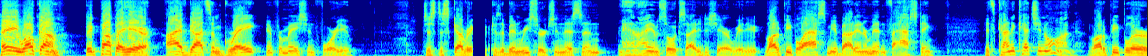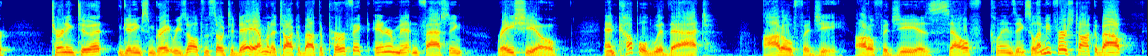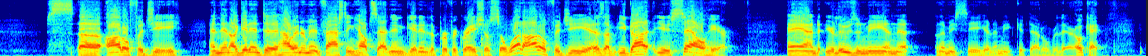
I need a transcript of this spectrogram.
Hey, welcome. Big Papa here. I've got some great information for you. Just discovered it because I've been researching this and man, I am so excited to share it with you. A lot of people ask me about intermittent fasting. It's kind of catching on. A lot of people are turning to it, and getting some great results. And so today I'm going to talk about the perfect intermittent fasting ratio and coupled with that, autophagy. Autophagy is self cleansing. So let me first talk about uh, autophagy, and then I'll get into how intermittent fasting helps that, and then get into the perfect ratio. So what autophagy is? I've, you got your cell here, and you're losing me in the. Let me see here. Let me get that over there. Okay,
